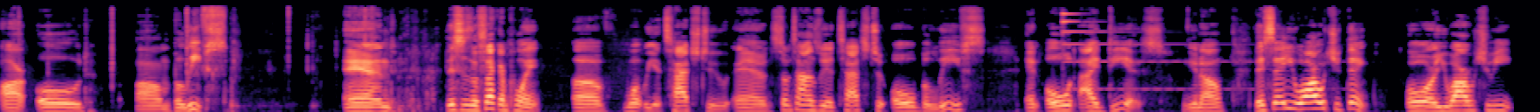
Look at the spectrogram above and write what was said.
our old um, beliefs and this is the second point of what we attach to. And sometimes we attach to old beliefs and old ideas. You know, they say you are what you think or you are what you eat.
